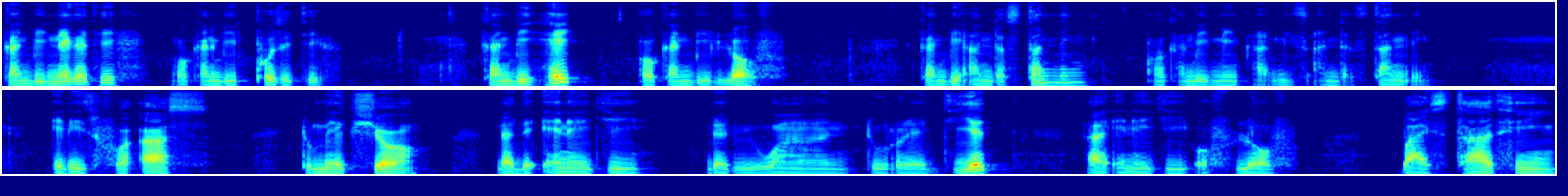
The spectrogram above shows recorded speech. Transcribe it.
can be negative or can be positive can be hate or can be love, can be understanding or can be misunderstanding. It is for us to make sure that the energy that we want to radiate are energy of love by starting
